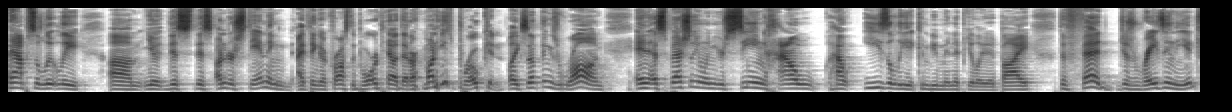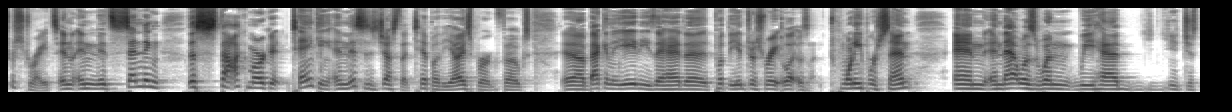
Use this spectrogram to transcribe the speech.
absolutely. Um you know this this understanding i think across the board now that our money's broken like something's wrong. And especially when you're seeing how how easily it can be manipulated by the fed just raising the interest rates. And and it's sending the stock market tanking. And this is just the tip of the iceberg folks. Uh, back in the 80s they had to put the interest rate what it was like 20% and and that was when we had just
